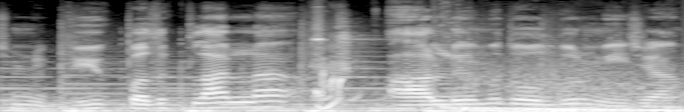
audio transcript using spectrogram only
Şimdi büyük balıklarla ağırlığımı doldurmayacağım.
